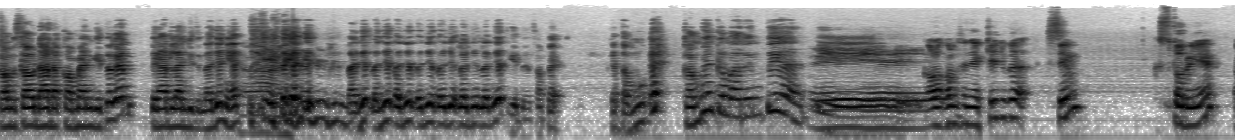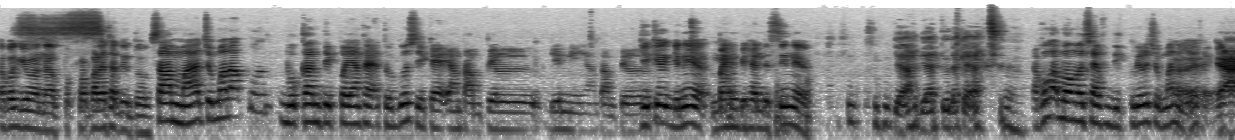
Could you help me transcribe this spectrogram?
kalau misalnya udah ada komen gitu kan tinggal dilanjutin aja nyet Ah. lanjut lanjut lanjut lanjut lanjut lanjut lanjut gitu. Sampai ketemu eh kamu yang kemarin tuh ya? Eh, Kalau kalau misalnya Ki juga sim story-nya apa gimana pada saat itu? sama, cuman aku bukan tipe yang kayak Tugus sih, kayak yang tampil gini, yang tampil. Kayak gini ya, main behind the scene ya. ya dia tuh udah kayak Aku nggak mau nge-save declare, cuman iya kayak. Ya.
